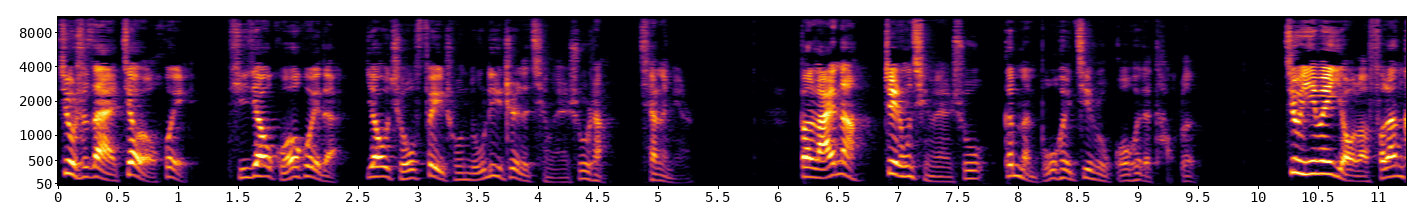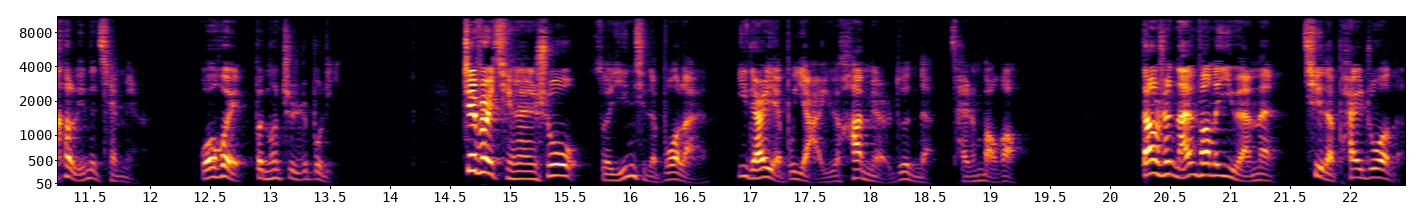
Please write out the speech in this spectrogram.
就是在教友会提交国会的要求废除奴隶制的请愿书上签了名。本来呢，这种请愿书根本不会进入国会的讨论，就因为有了富兰克林的签名，国会不能置之不理。这份请愿书所引起的波澜，一点也不亚于汉密尔顿的财政报告。当时南方的议员们气得拍桌子。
